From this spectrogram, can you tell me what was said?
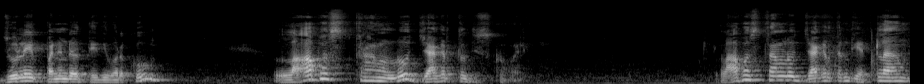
జూలై పన్నెండవ తేదీ వరకు లాభస్థానంలో జాగ్రత్తలు తీసుకోవాలి. లాభస్థానంలో జాగ్రత్త అంటే ఎట్లా?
